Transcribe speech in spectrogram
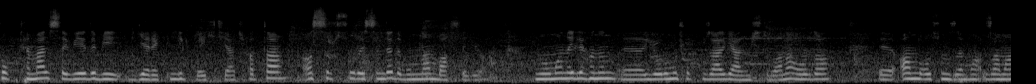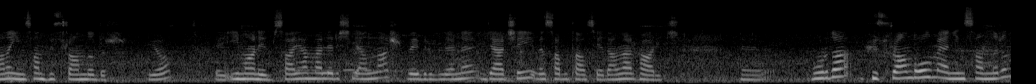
çok temel seviyede bir gereklilik ve ihtiyaç. Hatta Asır suresinde de bundan bahsediyor. Numan Elihan'ın e, yorumu çok güzel gelmişti bana. Orada e, andolsun zama, zamana insan hüsrandadır diyor. E, iman edip salih ameller işleyenler ve birbirlerine gerçeği ve sabrı tavsiye edenler hariç. E, burada hüsranda olmayan insanların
